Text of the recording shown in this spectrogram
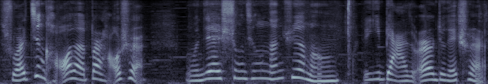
说是进口的，倍儿好吃。我这盛情难却嘛，一吧嘴儿就给吃了。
